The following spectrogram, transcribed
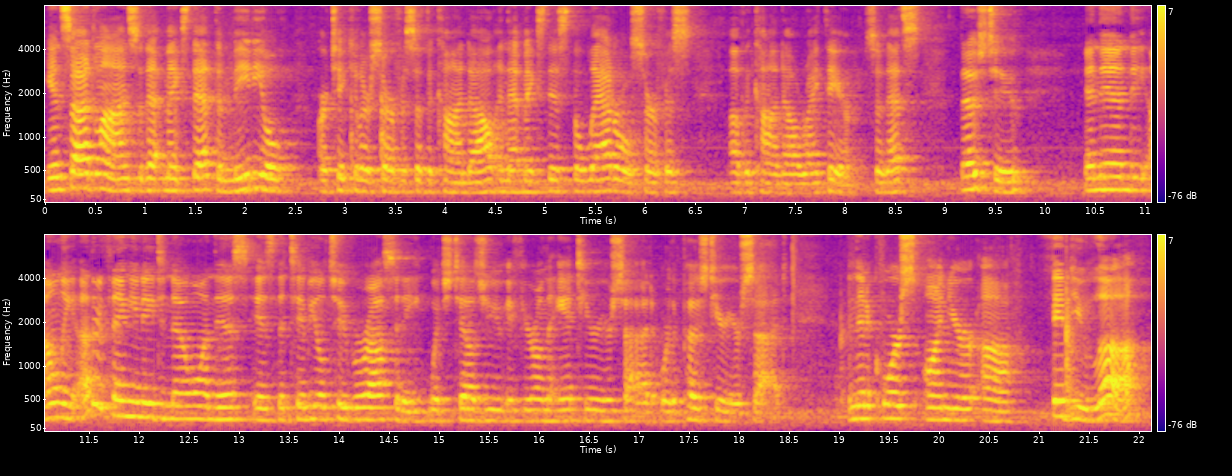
inside line, so that makes that the medial articular surface of the condyle, and that makes this the lateral surface of the condyle right there. So that's those two. And then the only other thing you need to know on this is the tibial tuberosity, which tells you if you're on the anterior side or the posterior side. And then, of course, on your uh, fibula,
